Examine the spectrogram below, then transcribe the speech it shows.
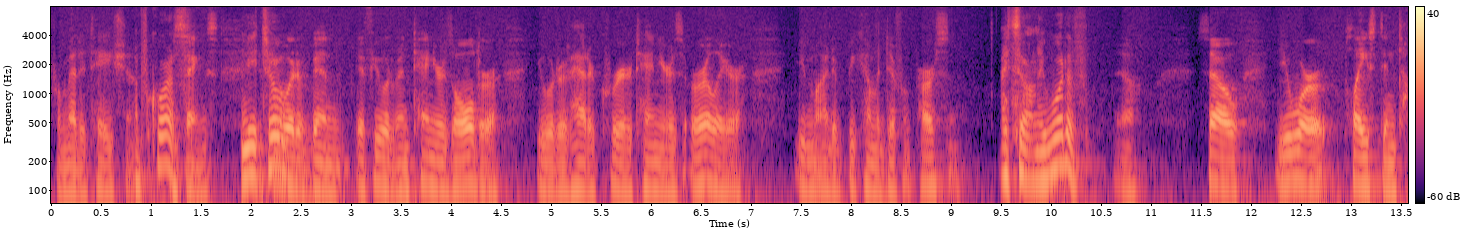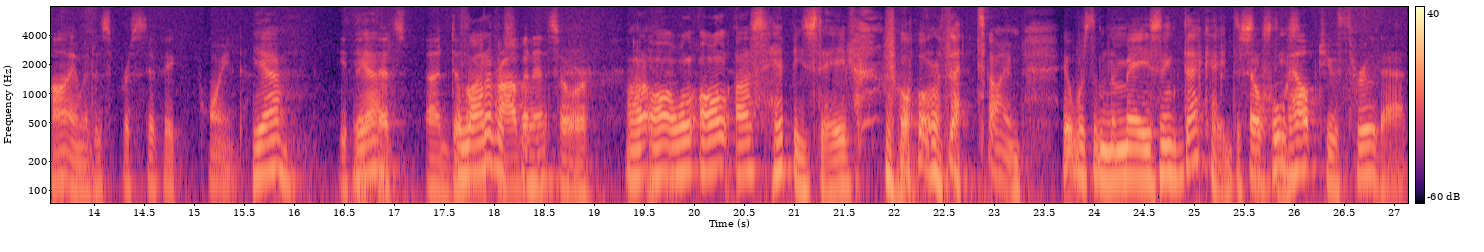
for meditation. Of course. things. Me If you too. would have been, if you would have been 10 years older, you would have had a career 10 years earlier. You might have become a different person. I certainly would have. Yeah. So you were placed in time at a specific point. Yeah. You think Yeah. that's uh, divine lot of providence, or All, all, all us hippies, Dave, for all of that time. It was an amazing decade, the so? 60s. Who helped you through that?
